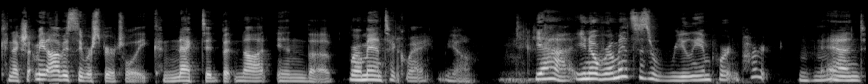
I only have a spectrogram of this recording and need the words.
connection i mean obviously we're spiritually connected but not in the Romantic way. yeah Yeah. You know, romance is a really important part. And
